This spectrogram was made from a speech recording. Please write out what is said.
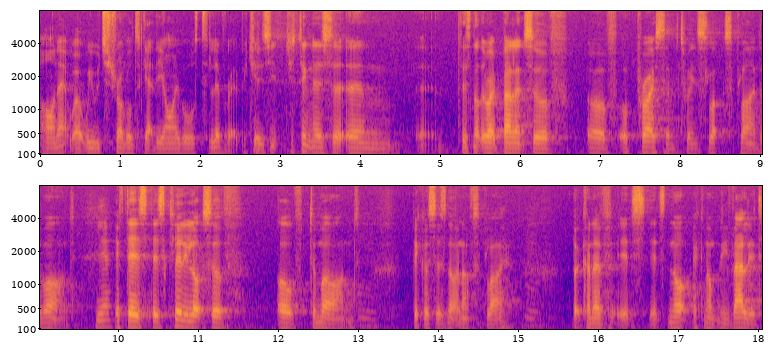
our network, we would struggle to get the eyeballs to deliver it Do because, you, do you think there's a, um, uh, there's not the right balance of of, of pricing between supply and demand? Yeah, If there's there's clearly lots of of demand mm. because there's not enough supply, mm. but kind of it's it's not economically valid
